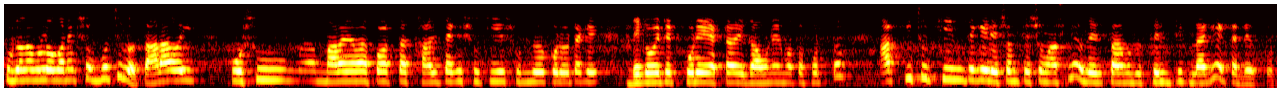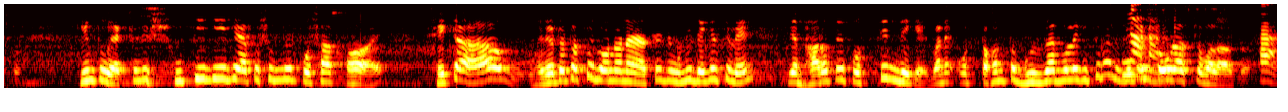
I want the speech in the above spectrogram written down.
তুলনামূলক অনেক সভ্য ছিল। তারা ওই পশু মারা যাওয়ার পর তার ছালটাকে শুকিয়ে সুন্দর করে ওটাকে ডেকোরেটেড করে একটা ওই গাউনের মতো পরতো। আর কিছু চীন থেকে রেশম টেশম আসলে ওদের তার মধ্যে সিল্ক টিক লাগিয়ে একটা ড্রেস করতো কিন্তু অ্যাকচুয়ালি সুতি দিয়ে যে এত সুন্দর পোশাক হয়, সেটা হেরোডোটাসের বর্ণনায় আছে যে উনি দেখেছিলেন যে ভারতের পশ্চিম দিকে মানে তখন তো গুজরাট বলে কিছু না সৌরাষ্ট্র বলা হতো। হ্যাঁ।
